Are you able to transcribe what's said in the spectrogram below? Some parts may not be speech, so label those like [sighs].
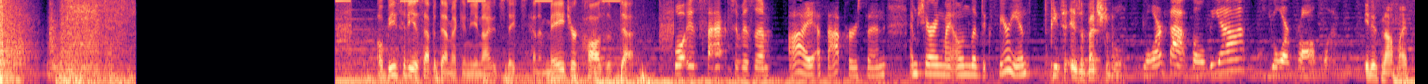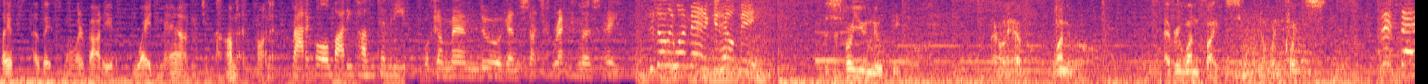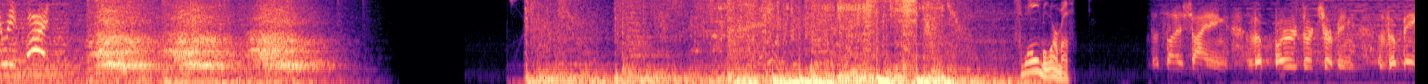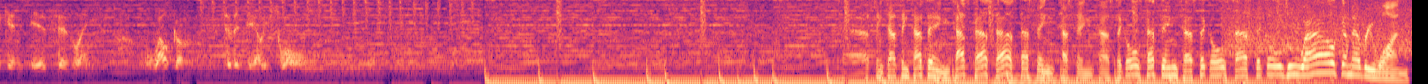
Obesity is epidemic in the United States and a major cause of death. What is fat activism? I, a fat person, am sharing my own lived experience. Pizza is a vegetable. Your fat phobia is your problem. It is not my place as a smaller bodied white man to comment on it. Radical body positivity. What can men do against such reckless hate? There's only one man who can help me. This is for you new people. I only have one rule. Everyone fights, no one quits. This day we fight! Swolenormous. The sun is shining, the birds are chirping, the bacon is sizzling. Welcome to the Daily Swole. Testing, testing, testing, test, test, test, testing, testing, testicles, testing, testicles, testicles. Welcome, everyone,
